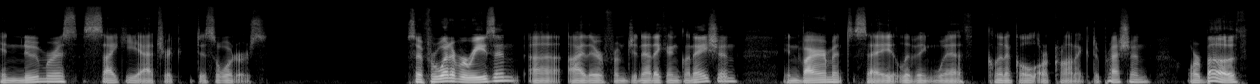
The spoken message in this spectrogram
in numerous psychiatric disorders. So, for whatever reason, uh, either from genetic inclination, environment, say living with clinical or chronic depression, or both,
